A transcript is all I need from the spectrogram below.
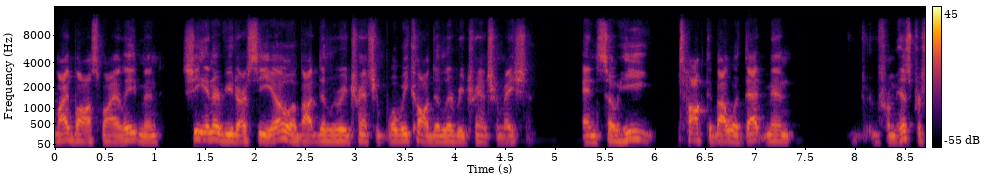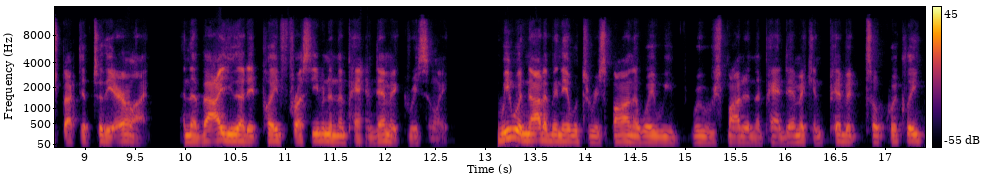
my boss, Maya Leibman, she interviewed our CEO about delivery transfer, what we call delivery transformation. And so he talked about what that meant from his perspective to the airline and the value that it played for us, even in the pandemic recently. We would not have been able to respond the way we, we responded in the pandemic and pivot so quickly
